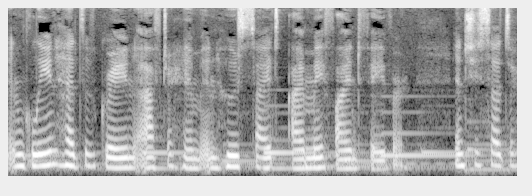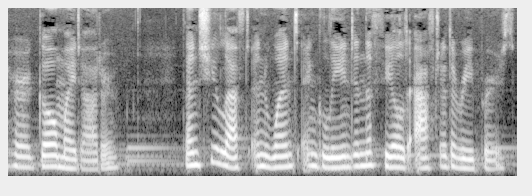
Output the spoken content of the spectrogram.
and glean heads of grain after him in whose sight I may find favor. And she said to her, Go, my daughter. Then she left and went and gleaned in the field after the reapers.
